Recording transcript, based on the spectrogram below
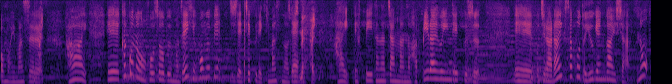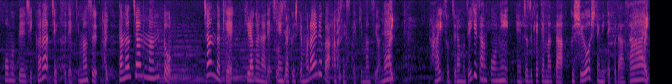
思います。はい。はい、えー、過去の放送分もぜひホームページでチェックできますので、ね、はい、はい、FP タナちゃんマンのハッピーライフインデックス、えー、こちらライフサポート有限会社のホームページからチェックできます。はい、タナちゃんマンとちゃんだけひらがなで検索してもらえればアクセスできますよね。はい、はい、そちらもぜひ参考に、えー、続けてまた復習をしてみてください。はい、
